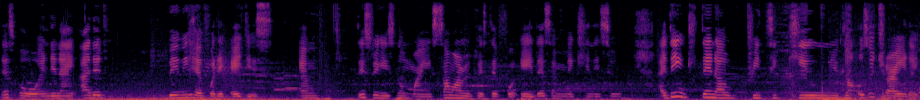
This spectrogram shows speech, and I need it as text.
that's all and then I added baby hair for the edges. Um this wig is not mine. Someone requested for it. That's I'm making it. So I think turned out pretty cute. You can also try it. Like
